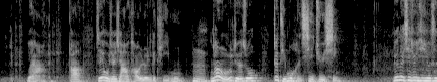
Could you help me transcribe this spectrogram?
对啊。好，今天我就想要讨论一个题目。嗯，然后我就觉得说，这个题目很戏剧性，因为那戏剧性就是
